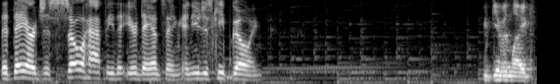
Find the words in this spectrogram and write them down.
that they are just so happy that you're dancing, and you just keep going. You're giving like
